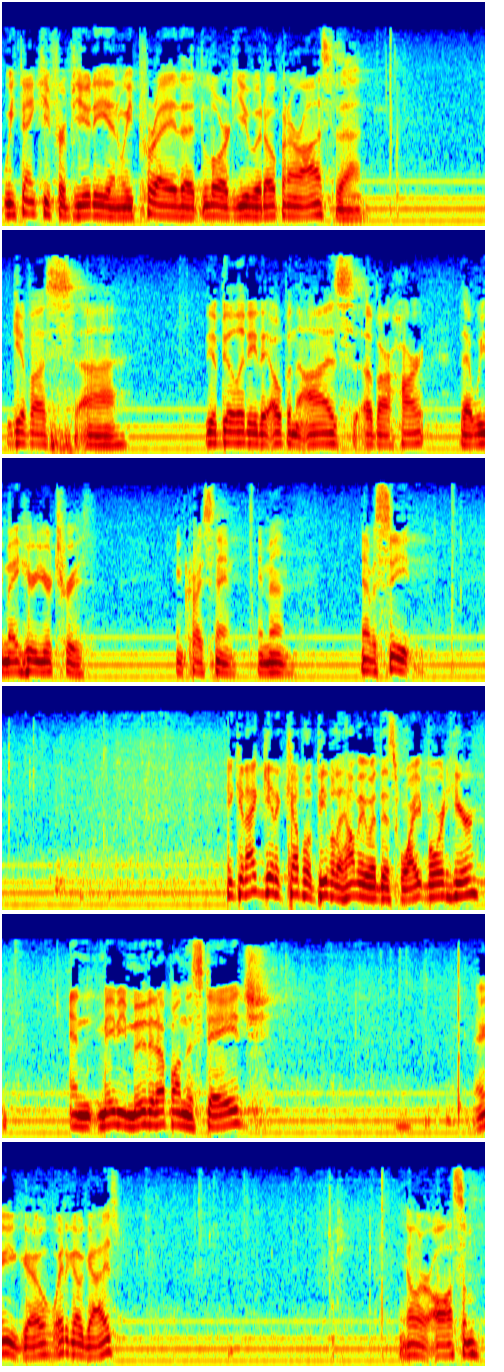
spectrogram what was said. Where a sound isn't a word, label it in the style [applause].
we thank you for beauty and we pray that, Lord, you would open our eyes to that. Give us uh, the ability to open the eyes of our heart that we may hear your truth. In Christ's name, amen. Have a seat. Hey, can I get a couple of people to help me with this whiteboard here? And maybe move it up on the stage? There you go. Way to go, guys. Y'all are awesome.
